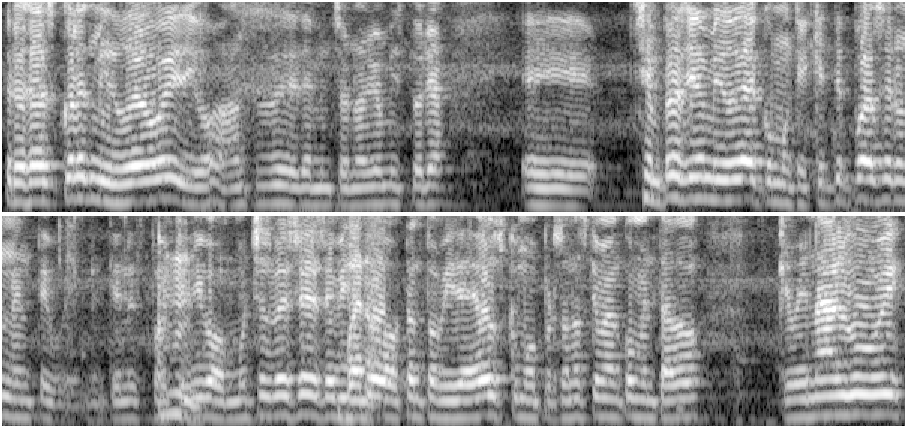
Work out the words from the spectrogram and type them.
Pero ¿sabes cuál es mi duda, güey? Digo, antes de, de mencionar yo mi historia, eh, siempre ha sido mi duda como que qué te puede hacer un ente, güey, ¿me entiendes? Porque digo, muchas veces he visto Bueno. tanto videos como personas que me han comentado que ven algo, güey,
